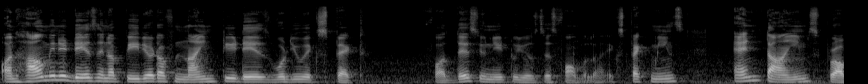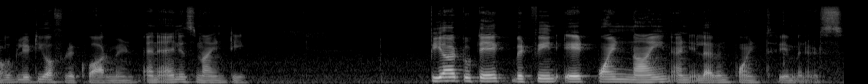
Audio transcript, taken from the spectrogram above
On how many days in a period of 90 days would you expect? For this, you need to use this formula. Expect means n times probability of requirement and n is 90. Pia to take between 8.9 and 11.3 minutes.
